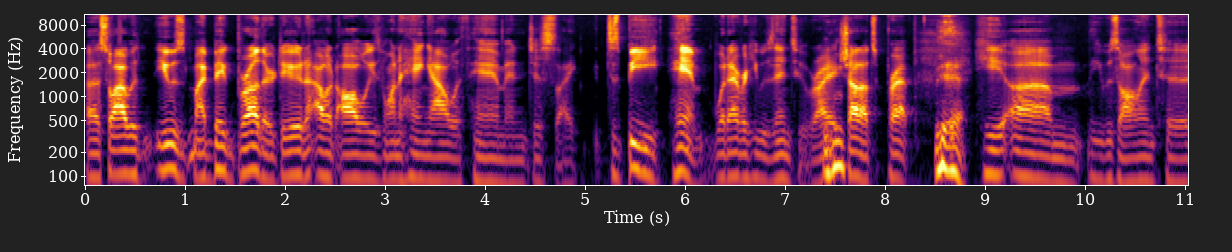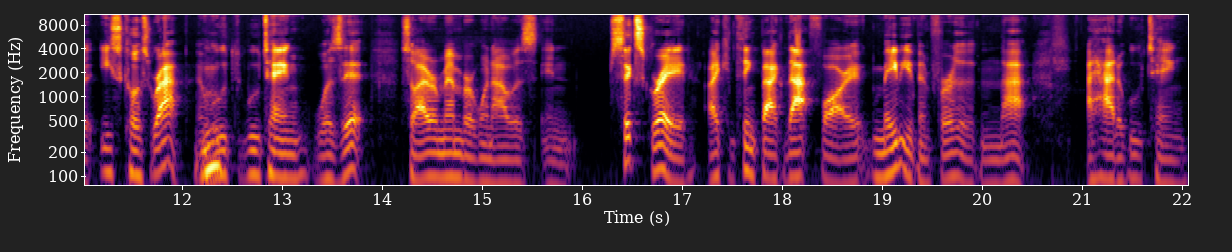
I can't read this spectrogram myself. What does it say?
Uh, so I would, he was my big brother, dude. I would always want to hang out with him and just like, just be him, whatever he was into, right? Shout out to Prep. Yeah. He um he was all into East Coast rap, and Wu Wu Tang was it. So I remember when I was in sixth grade, I can think back that far, maybe even further than that. I had a Wu Tang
